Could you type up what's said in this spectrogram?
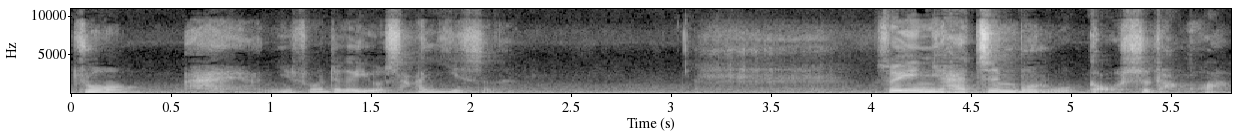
装。哎呀，你说这个有啥意思呢？所以你还真不如搞市场化，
